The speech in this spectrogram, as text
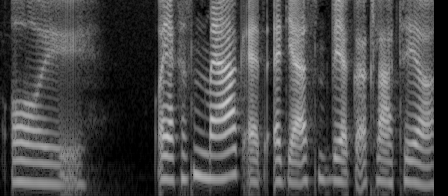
Og, øh, og jeg kan sådan mærke, at, at jeg er sådan ved at gøre klar til at,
